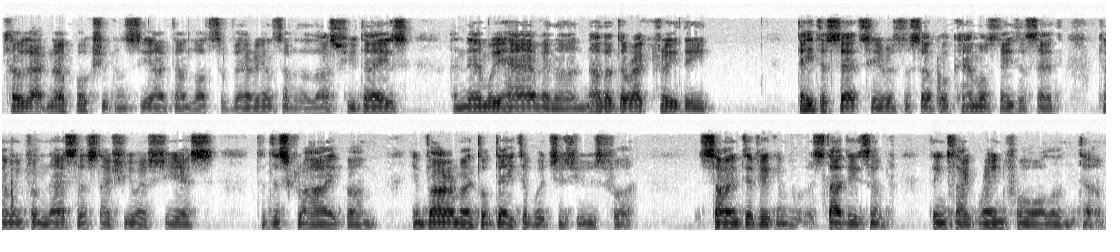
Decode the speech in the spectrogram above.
Colab notebooks. You can see I've done lots of variants over the last few days. And then we have in another directory the data sets. Here is the so-called CAMELS data set coming from NASA slash USGS to describe um, environmental data, which is used for scientific studies of things like rainfall and um,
